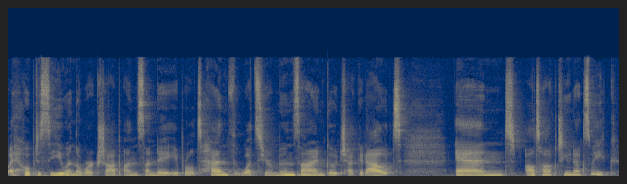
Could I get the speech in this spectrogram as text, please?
I hope to see you in the workshop on Sunday, April 10th. What's your moon sign? Go check it out. And I'll talk to you next week.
